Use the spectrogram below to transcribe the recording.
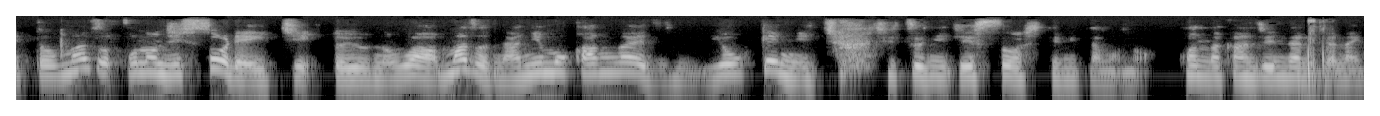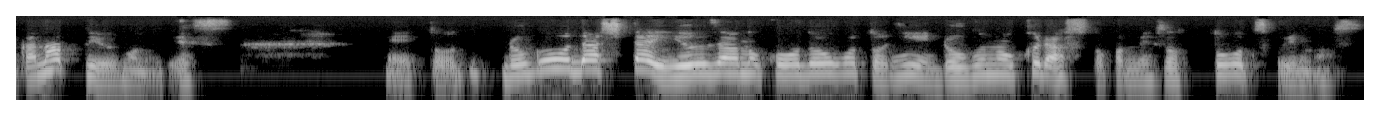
ーと、まずこの実装例1というのは、まず何も考えずに要件に忠実に実装してみたもの、こんな感じになるんじゃないかなというものです。えーと、ログを出したいユーザーの行動ごとにログのクラスとかメソッドを作ります。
